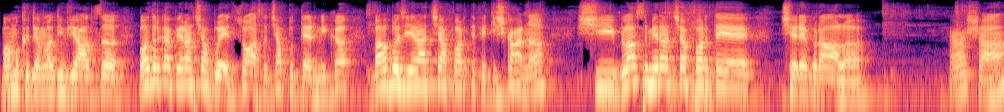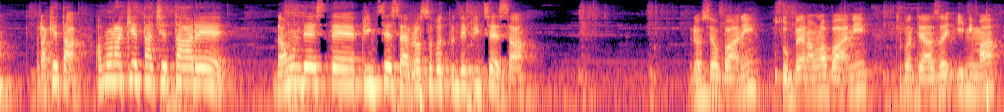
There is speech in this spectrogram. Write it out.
Mamă cât am luat din viață. Buttercup era cea băiețoasă, cea puternică. Bubbles era cea foarte fetișcană. Și Blossom era cea foarte cerebrală. Așa. Racheta! Am luat racheta, ce tare! Dar unde este prințesa? Vreau să văd unde e prințesa. Vreau să iau banii. Super, am luat banii. Ce contează? Inima.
